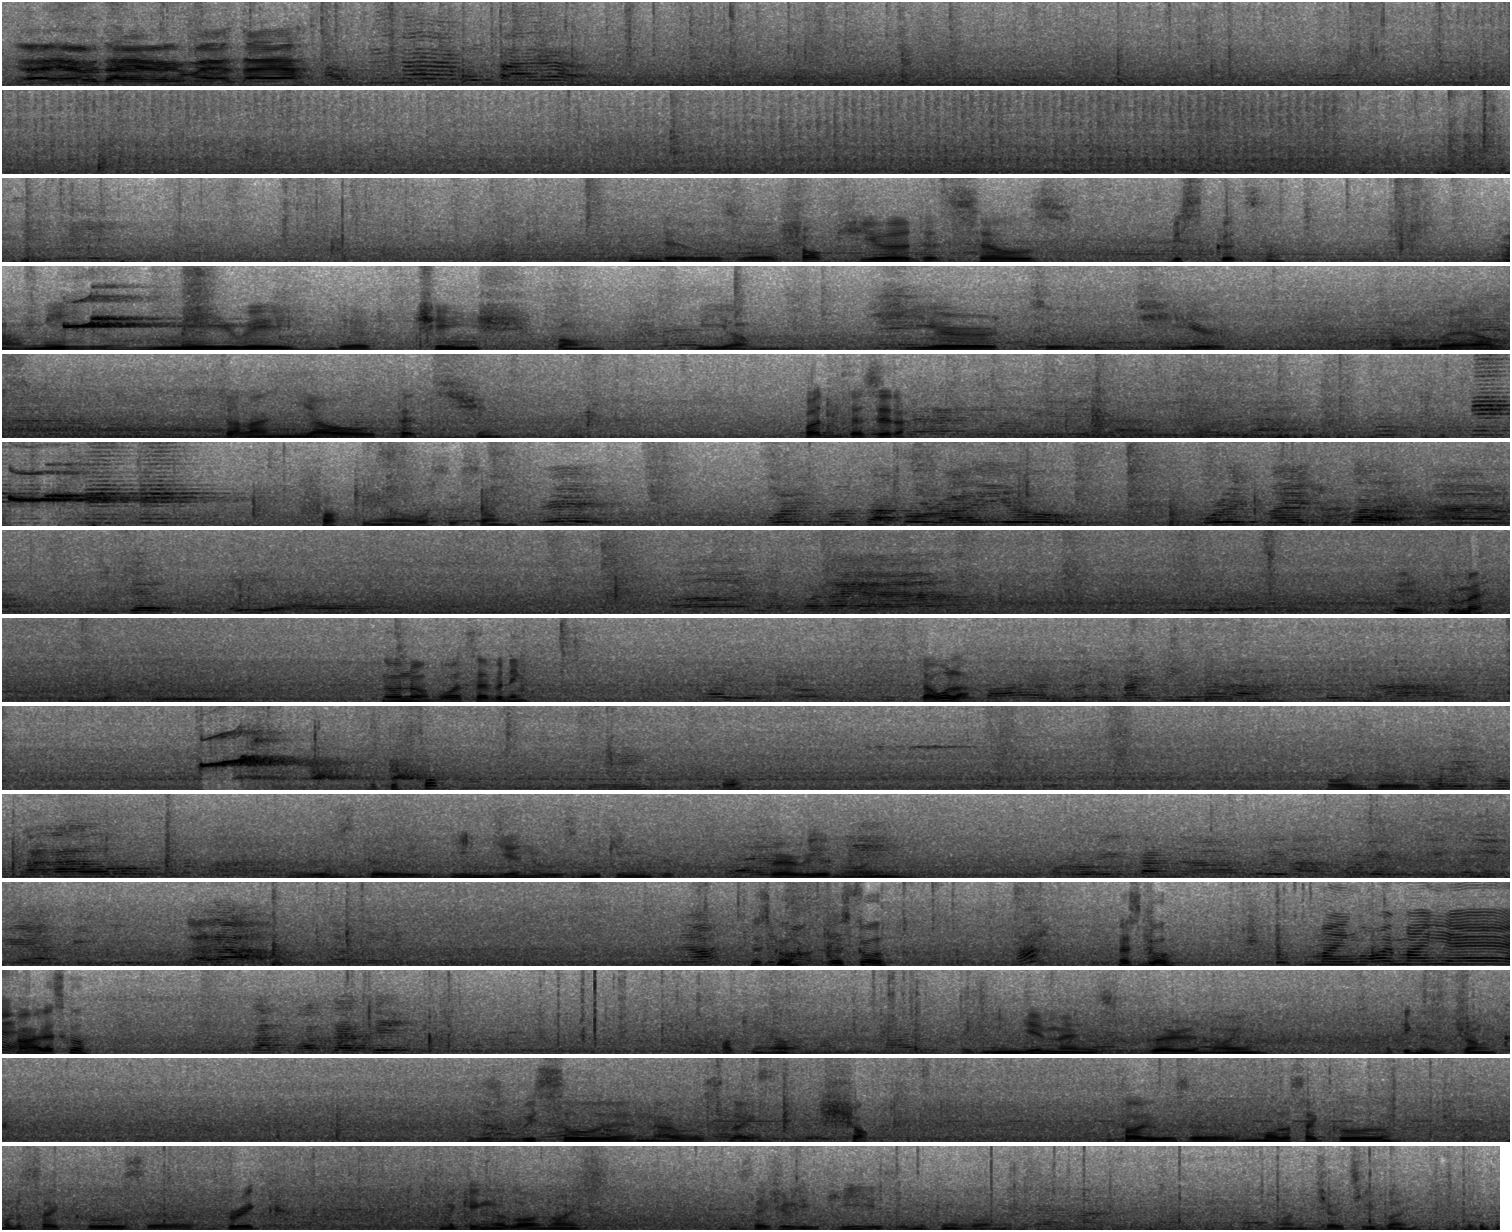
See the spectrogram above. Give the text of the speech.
Rồi, tay shop here that sells biscuits. Huh? Uh, May Mayway. They have changed from um, here to here, somewhere else. Jalan Yau Tet Shin. What? That's it? Ah? Fucking hell, what's the sound? Eh, policeman satu lari yo. Polis main juga. Ah, Michelle. Panai ah. Hey, Jume. No, no, what's happening? Tahu lah. What the fuck? Oh. Oh, it's the it was the Indian who was making it very annoying. Kalau ikan polis tinggi dia tinggi. Kalau. Let's go, let's go. Hả? Let's go. Mày gọi mày à? Ah, let's go. Bukan pasal. Fucking hell. The Indian man is very annoying. I think he's drunk. He just whistled and I was like shocked. I thought it was a motorcycle, motorcycle's uh, brake making a lot of noise. It's actually he is making a lot of noise. On Chao Chi Bai.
